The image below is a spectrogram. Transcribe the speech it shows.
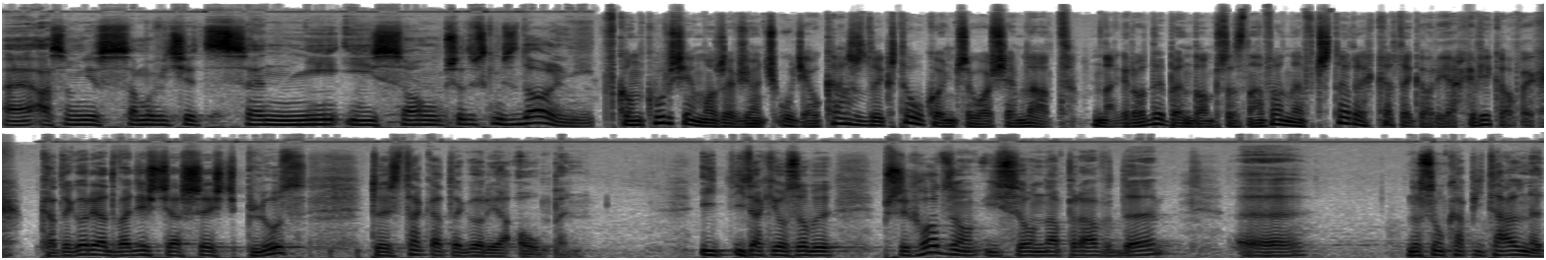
a są niesamowicie cenni i są przede wszystkim zdolni. W konkursie może wziąć udział każdy, kto ukończył 8 lat. Nagrody będą przyznawane w czterech kategoriach wiekowych. Kategoria 26 plus to jest ta kategoria open. I, i takie osoby przychodzą i są naprawdę, e, no są kapitalne.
